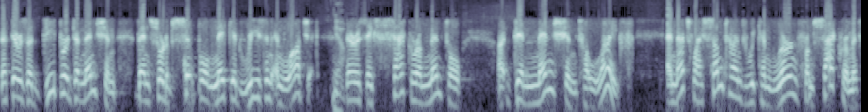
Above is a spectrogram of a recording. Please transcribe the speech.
that there's a deeper dimension than sort of simple, naked reason and logic. Yeah. There is a sacramental uh, dimension to life. And that's why sometimes we can learn from sacraments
